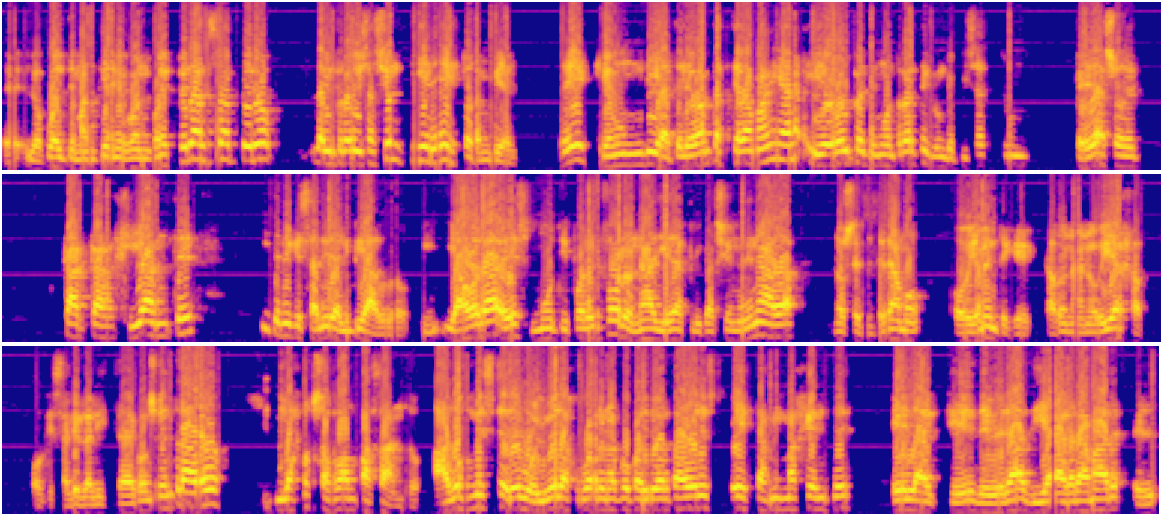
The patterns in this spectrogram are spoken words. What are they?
eh, lo cual te mantiene con, esperanza, pero la improvisación tiene esto también, que un día te levantaste a la mañana y de golpe te encontraste con que pisaste un pedazo de caca gigante y tenés que salir a limpiarlo. Y, ahora es mutis por el foro, nadie da explicaciones de nada, nos enteramos, obviamente, que Cardona no viaja porque salió la lista de concentrados, y las cosas van pasando. A dos meses de volver a jugar una Copa Libertadores, esta misma gente es la que deberá diagramar el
